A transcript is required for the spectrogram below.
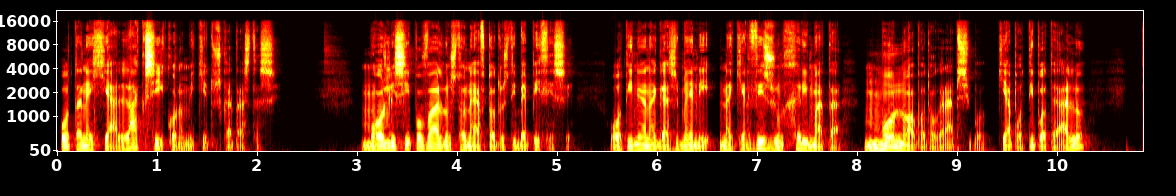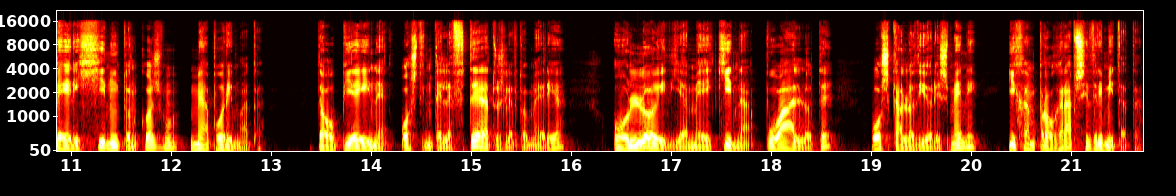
όταν έχει αλλάξει η οικονομική τους κατάσταση. Μόλις υποβάλλουν στον εαυτό τους την πεποίθηση ότι είναι αναγκασμένοι να κερδίζουν χρήματα μόνο από το γράψιμο και από τίποτε άλλο, περιχύνουν τον κόσμο με απορρίμματα. τα οποία είναι ως την τελευταία τους λεπτομέρεια ολόιδια με εκείνα που άλλοτε, ως καλοδιορισμένοι, είχαν προγράψει δρυμύτατα.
